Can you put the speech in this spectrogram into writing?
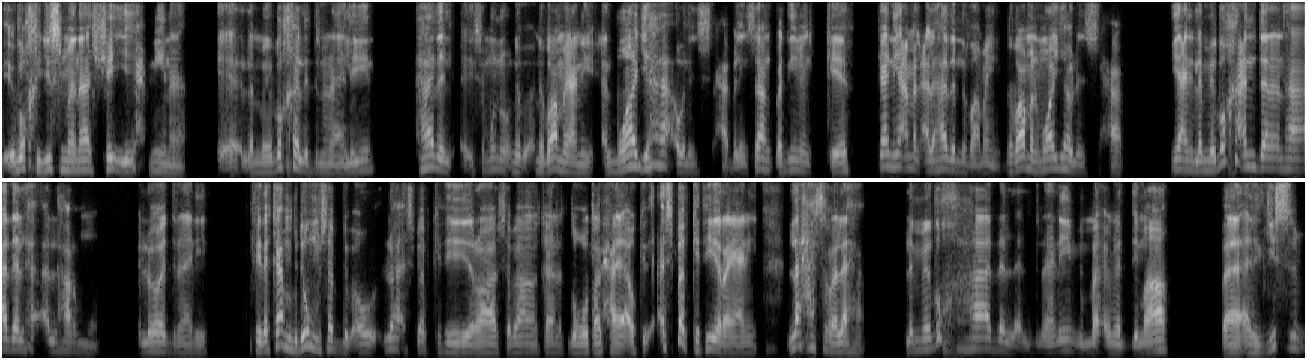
يضخ جسمنا شيء يحمينا. آه، لما يضخ الأدرينالين هذا يسمونه نظام يعني المواجهة أو الانسحاب. الإنسان قديما كيف؟ كان يعمل على هذا النظامين نظام المواجهة والانسحاب. يعني لما يضخ عندنا هذا الهرمون اللي هو الأدرينالين فإذا كان بدون مسبب أو له أسباب كثيرة سواء كانت ضغوط الحياة أو كذا أسباب كثيرة يعني لا حصر لها. لما يضخ هذا الأدرينالين من الدماغ فالجسم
